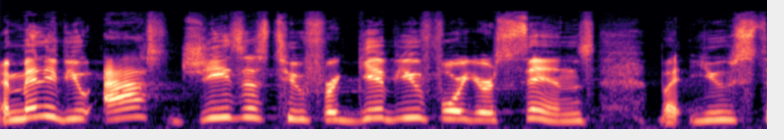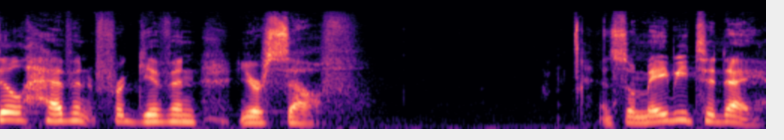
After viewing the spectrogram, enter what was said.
And many of you asked Jesus to forgive you for your sins, but you still haven't forgiven yourself. And so maybe today,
